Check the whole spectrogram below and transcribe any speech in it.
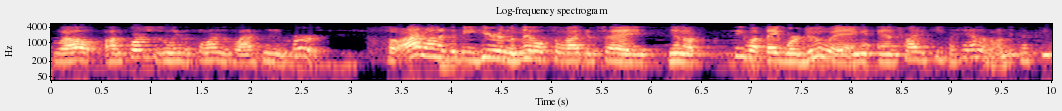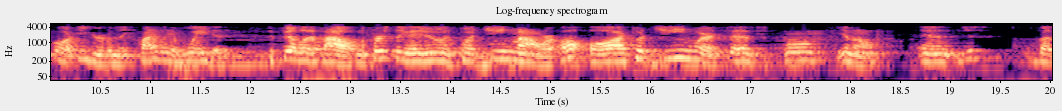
Well, unfortunately the form is last name first. So I wanted to be here in the middle so I could say, you know, see what they were doing and try to keep ahead of them because people are eager when they finally have waited to fill this out. And the first thing they do is put Jean Maurer. Oh, oh, I put Jean where it says, oh, you know, and just, but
